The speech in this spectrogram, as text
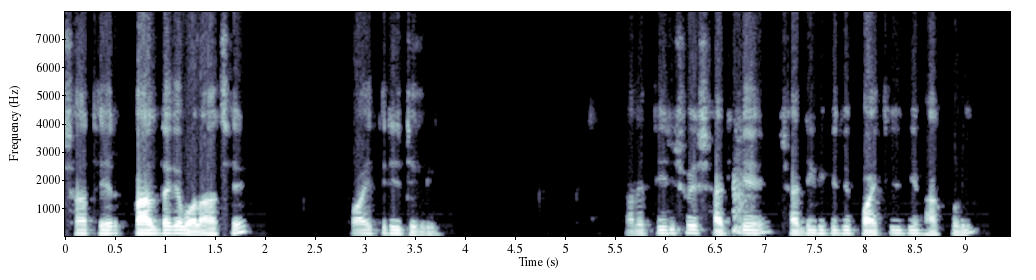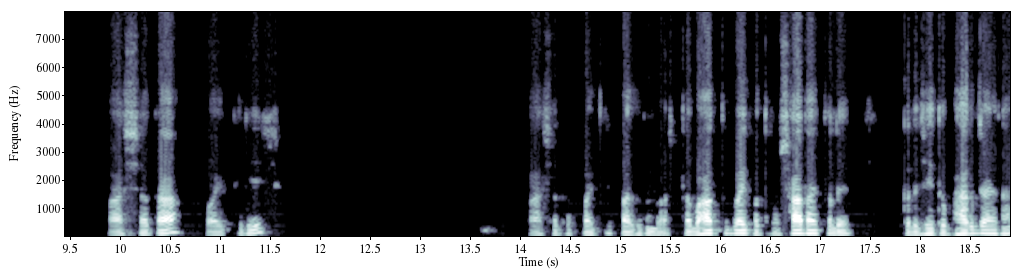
সাতের পাঁচ দাগে বলা আছে পঁয়ত্রিশ ডিগ্রি। তাহলে তিনশো ষাটকে ষাট ডিগ্রিকে যদি পঁয়ত্রিশ দিয়ে ভাগ করি, পাঁচ সাতা পঁয়ত্রিশ, পাঁচ সাতা পঁয়ত্রিশ, পাঁচ গুণ দশ, তা বাহাত্তর বাই কত? সাত হয় তাহলে তাহলে যেহেতু ভাগ যায় না,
